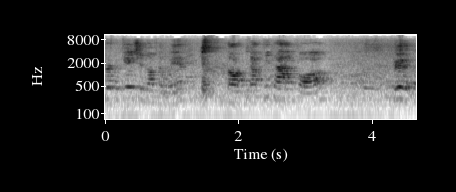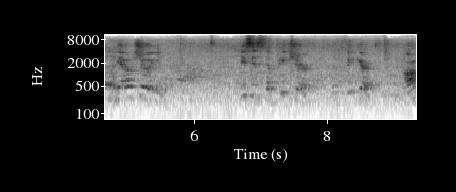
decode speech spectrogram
propagation of the wave ต่อกับทิศทางของคลื่น Okay I will show you this is the picture the figure of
